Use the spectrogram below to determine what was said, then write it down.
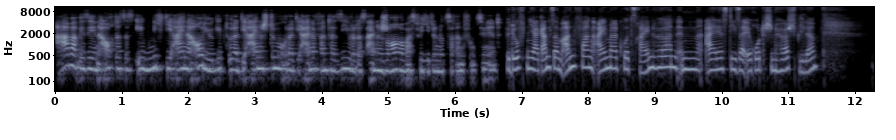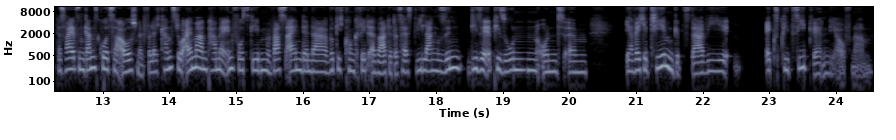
Aber wir sehen auch, dass es eben nicht die eine Audio gibt oder die eine Stimme oder die eine Fantasie oder das eine Genre, was für jede Nutzerin funktioniert. Wir durften ja ganz am Anfang einmal kurz reinhören in eines dieser erotischen Hörspiele. Das war jetzt ein ganz kurzer Ausschnitt. Vielleicht kannst du einmal ein paar mehr Infos geben, was einen denn da wirklich konkret erwartet. Das heißt, wie lang sind diese Episoden und ähm, ja, welche Themen gibt es da? Wie explizit werden die Aufnahmen?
